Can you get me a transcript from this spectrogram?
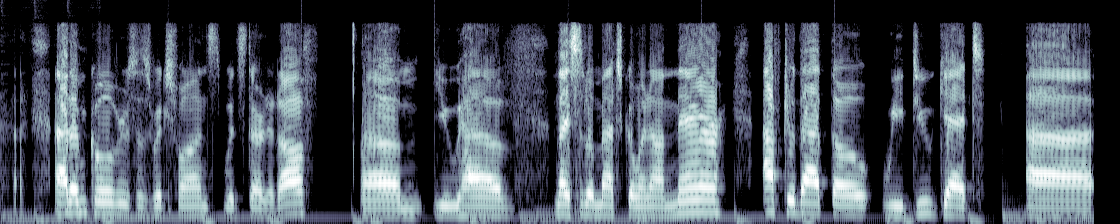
Adam Cole versus Rich Swanns would start it off. Um. You have nice little match going on there. After that, though, we do get uh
